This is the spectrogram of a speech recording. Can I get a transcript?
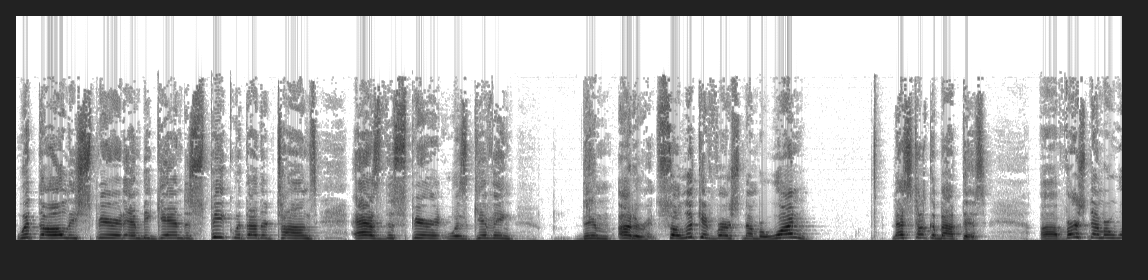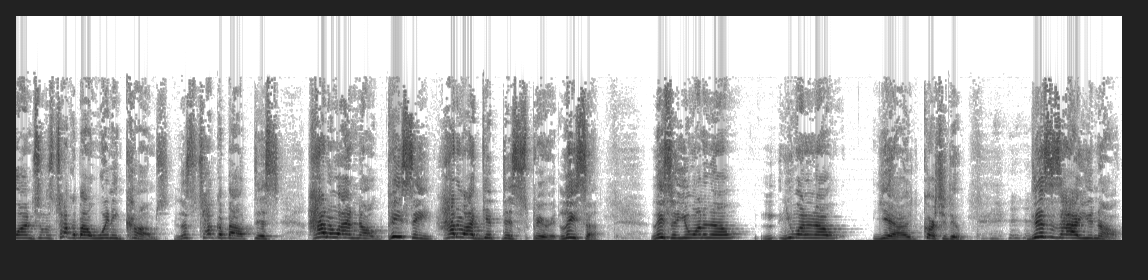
with the Holy Spirit and began to speak with other tongues as the Spirit was giving them utterance. So look at verse number one. Let's talk about this. Uh, verse number one. So let's talk about when he comes. Let's talk about this. How do I know? PC, how do I get this spirit? Lisa, Lisa, you want to know? You want to know? Yeah, of course you do. this is how you know.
